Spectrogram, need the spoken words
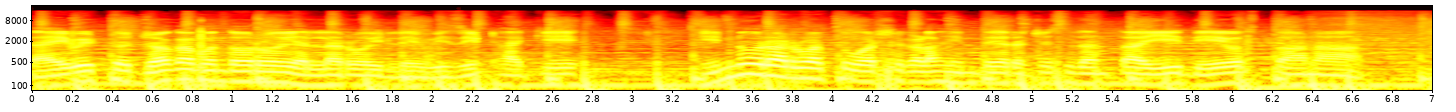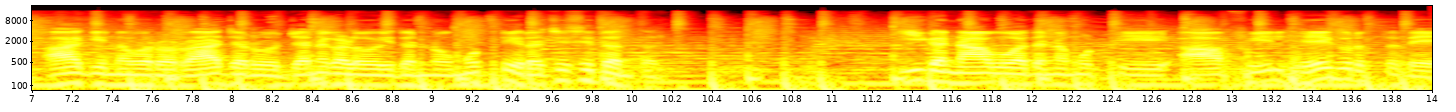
ದಯವಿಟ್ಟು ಜೋಗ ಬಂದವರು ಎಲ್ಲರೂ ಇಲ್ಲಿ ವಿಸಿಟ್ ಹಾಕಿ. ಇನ್ನೂರ ಅರವತ್ತು ವರ್ಷಗಳ ಹಿಂದೆ ರಚಿಸಿದಂಥ ಈ ದೇವಸ್ಥಾನ ಆಗಿನವರು ರಾಜರು, ಜನಗಳು ಇದನ್ನು ಮುಟ್ಟಿ ರಚಿಸಿದಂಥದ್ದು ಈಗ ನಾವು ಅದನ್ನು ಮುಟ್ಟಿ ಆ ಫೀಲ್ ಹೇಗಿರುತ್ತದೆ?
